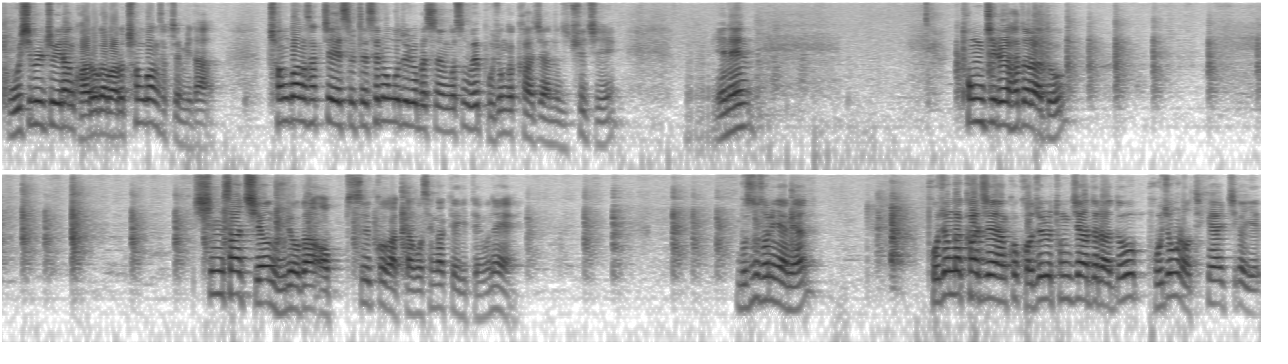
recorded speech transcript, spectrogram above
51조 1항 과로가 바로 청광 삭제입니다. 청광 삭제했을 때 새로운 고조를 발생한 것은 왜 보존각하지 않는지 취지. 얘는 통지를 하더라도 심사 지연 우려가 없을 것 같다고 생각되기 때문에 무슨 소리냐면 보정각하지 않고 거주를 통지하더라도 보정을 어떻게 할지가 예,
